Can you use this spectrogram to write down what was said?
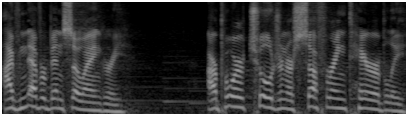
I've never been so angry. Our poor children are suffering terribly.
